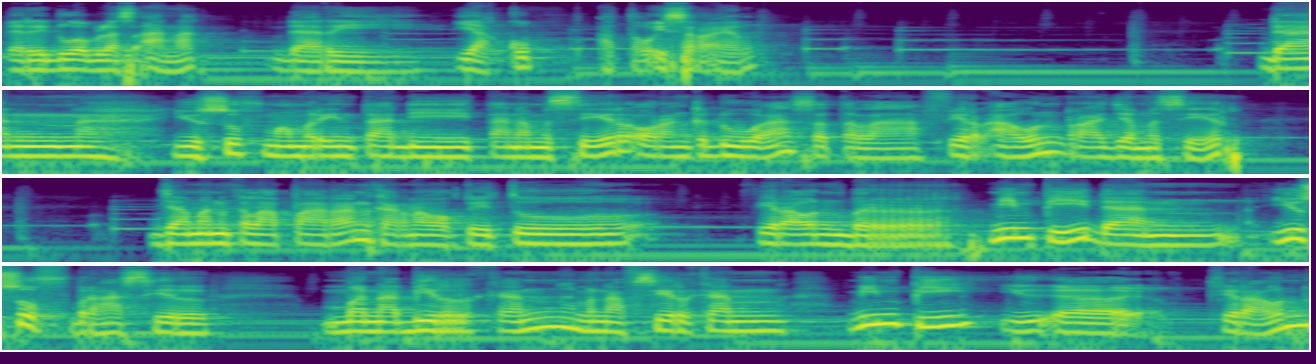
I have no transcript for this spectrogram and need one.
dari 12 anak dari Yakub atau Israel dan Yusuf memerintah di tanah Mesir orang kedua setelah Firaun raja Mesir. Zaman kelaparan karena waktu itu Firaun bermimpi dan Yusuf berhasil menabirkan, menafsirkan mimpi uh, Firaun.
